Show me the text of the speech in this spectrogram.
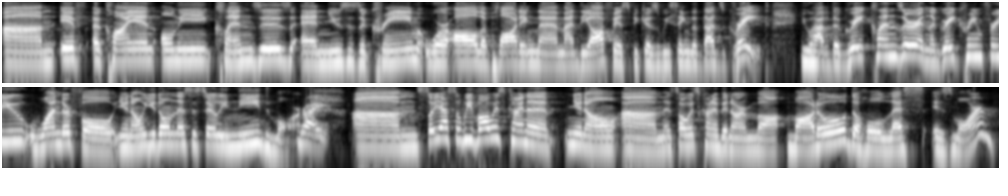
Um, if a client only cleanses and uses a cream, we're all applauding them at the office because we think that that's great. You have the great cleanser and the great cream for you. Wonderful. You know, you don't necessarily need more. Right. Um, so yeah, so we've always kind of, you know, um, it's always kind of been our mo- motto, the whole less is more.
